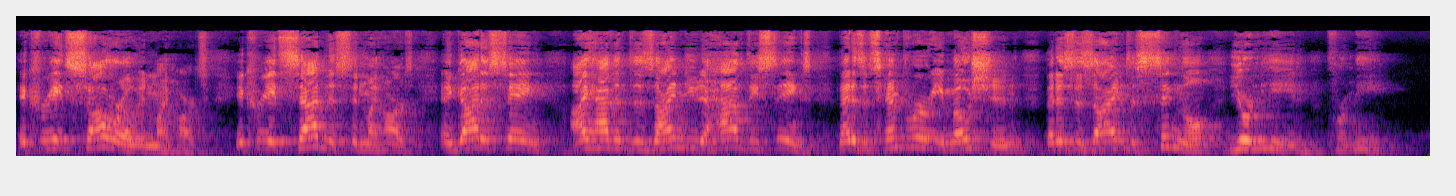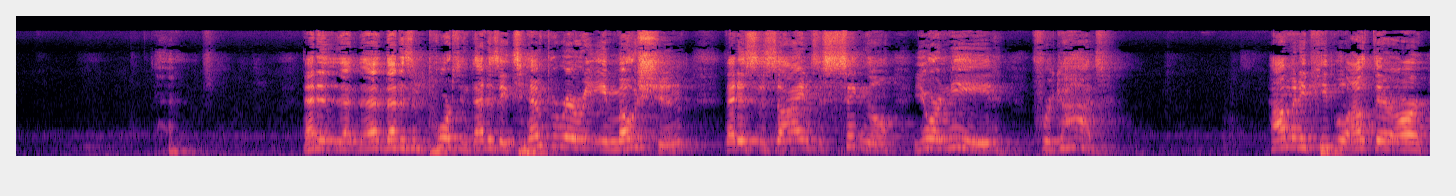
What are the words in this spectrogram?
It creates sorrow in my heart. It creates sadness in my heart. And God is saying, I haven't designed you to have these things. That is a temporary emotion that is designed to signal your need for me. That is, that, that, that is important. That is a temporary emotion that is designed to signal your need for God. How many people out there are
